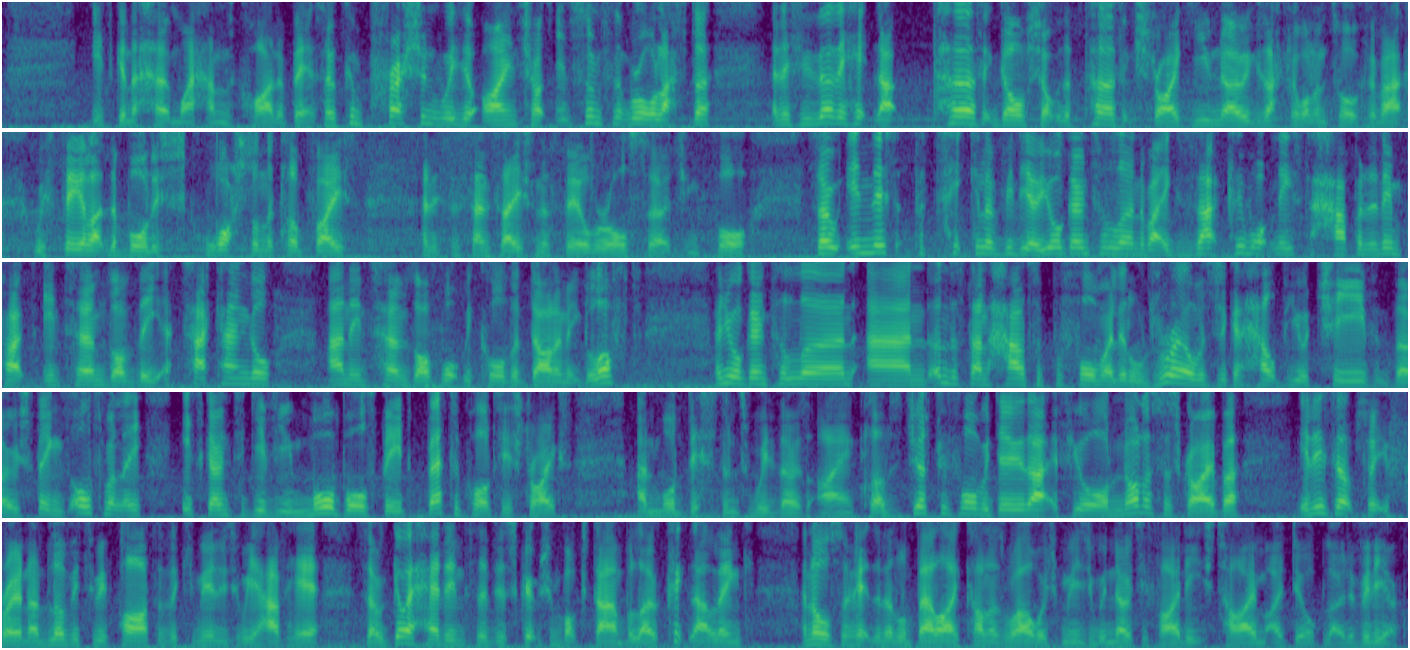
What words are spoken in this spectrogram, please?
it's gonna hurt my hands quite a bit. So compression with your iron shots, it's something that we're all after. And if you've ever hit that perfect golf shot with a perfect strike, you know exactly what I'm talking about. We feel like the ball is squashed on the club face and it's the sensation of feel we're all searching for. So in this particular video, you're going to learn about exactly what needs to happen at impact in terms of the attack angle and in terms of what we call the dynamic loft. And you're going to learn and understand how to perform a little drill, which is going to help you achieve those things. Ultimately, it's going to give you more ball speed, better quality strikes, and more distance with those iron clubs. Just before we do that, if you're not a subscriber, it is absolutely free and I'd love you to be part of the community we have here. So go ahead into the description box down below, click that link and also hit the little bell icon as well, which means you'll be notified each time I do upload a video.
